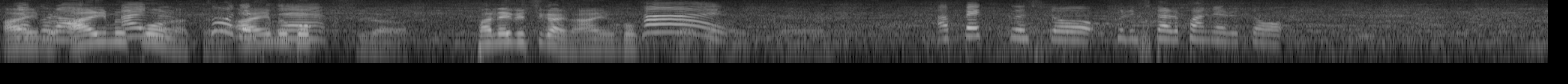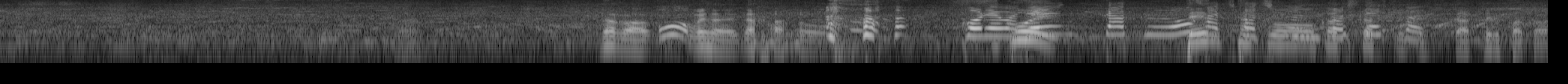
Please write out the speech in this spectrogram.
アイムアイムコーナーですね。ね。アイムボックスがパネル違いのアイムボックスがはい。ですね。アペックスとクリスタルパネルと。なんかお。ごめんなさい。なんかあの これは電卓を電カチカチ君として使ってるパターン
